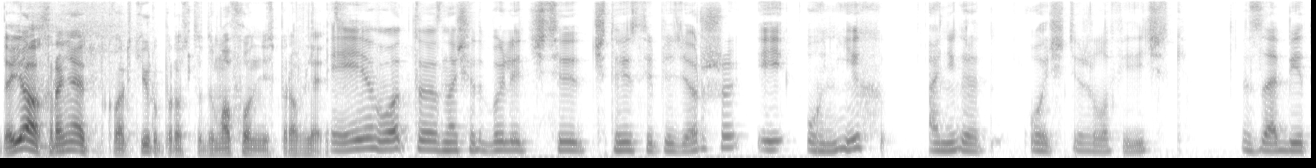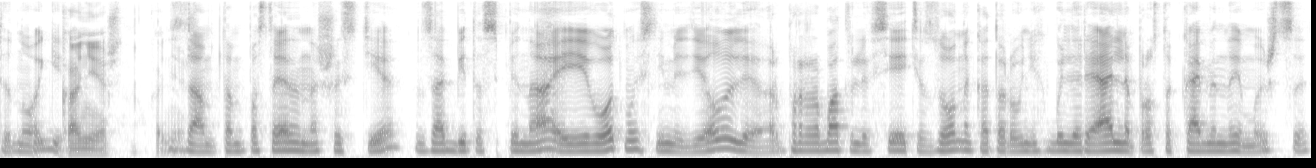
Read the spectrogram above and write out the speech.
Да я охраняю эту квартиру, просто домофон не справляется. И вот, э, значит, были четыре четыре стриптизерши, и у них, они говорят, очень тяжело физически. Забиты ноги. Конечно, конечно. Там, там постоянно на шесте, забита спина, и вот мы с ними делали, прорабатывали все эти зоны, которые у них были реально просто каменные мышцы.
